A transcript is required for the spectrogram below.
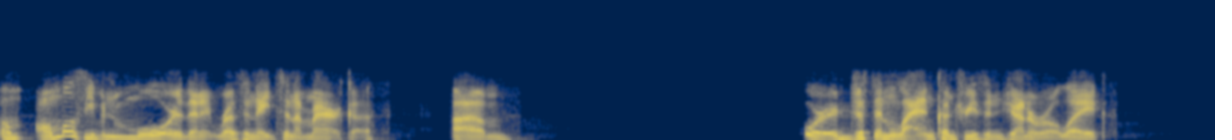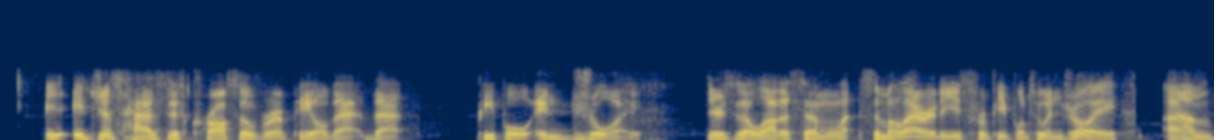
um, almost even more than it resonates in America. Um, or just in Latin countries in general. Like it, it just has this crossover appeal that that people enjoy. There's a lot of simil- similarities for people to enjoy. Um,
